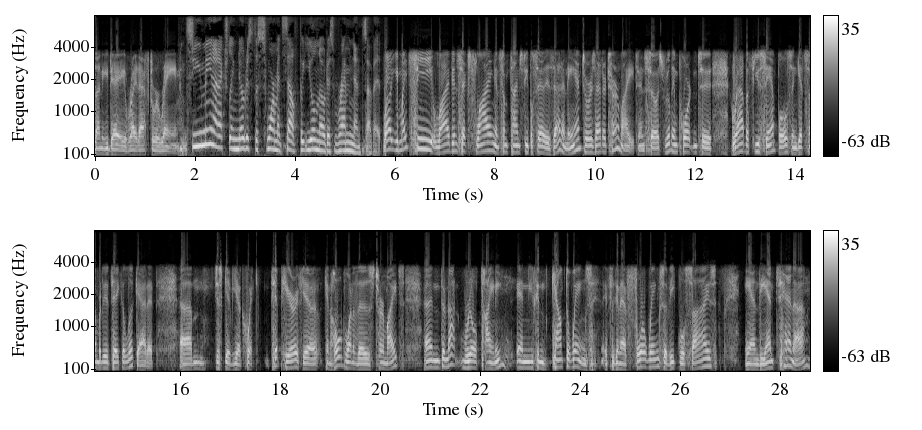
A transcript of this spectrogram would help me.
sunny day right after a rain. So you may not actually notice the swarm itself, but you'll notice remnants of it. Well, you might see live insects flying, and sometimes people say, "Is that an ant or is that a termite?" And so it's really important to grab a few samples and get somebody to take a look at it. Um, just give you a quick tip here: if you can hold one of those termites, and they're not real tiny, and you can count the wings. If you're going to have four wings of equal size, and the antenna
